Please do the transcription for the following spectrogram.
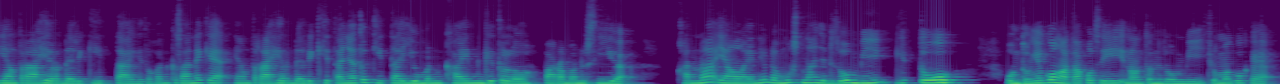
yang terakhir dari kita gitu kan. Kesannya kayak yang terakhir dari kitanya tuh kita humankind gitu loh para manusia. Karena yang lainnya udah musnah jadi zombie gitu. Untungnya gue nggak takut sih nonton zombie cuma gue kayak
